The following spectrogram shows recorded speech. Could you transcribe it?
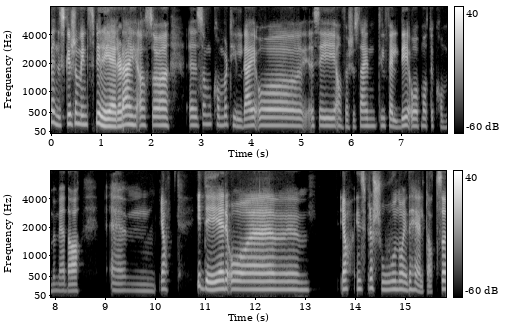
mennesker som inspirerer deg. Altså eh, som kommer til deg og eh, si anførselstegn tilfeldig, og på en måte kommer med da eh, ja, ideer og eh, ja, inspirasjon og i det hele tatt. Så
